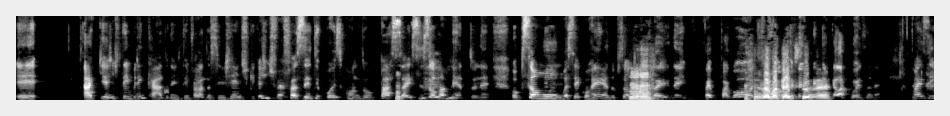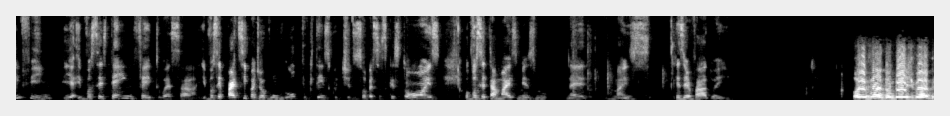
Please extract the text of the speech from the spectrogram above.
é, aqui a gente tem brincado, né? A gente tem falado assim, gente, o que, que a gente vai fazer depois quando passar esse isolamento, né? Opção 1 um, vai sair correndo, opção 2 uhum. vai, né, vai pro pagode. Vai manter a distância, né? Aquela coisa, né? Mas, enfim, e, e, vocês têm feito essa... E você participa de algum grupo que tem discutido sobre essas questões? Ou você está mais mesmo, né, mais reservado aí? Oi, Wanda, um beijo, Wanda.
